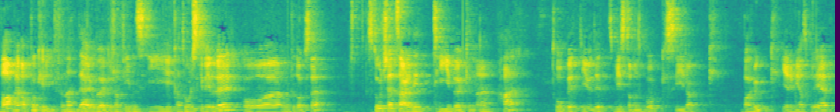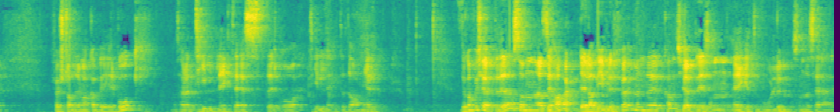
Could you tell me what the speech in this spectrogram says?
Hva med apokryfene? Det er jo bøker som fins i katolske bibler og ortodokse. Stort sett så er det de ti bøkene her. Tobit, Judith, Visdommens bok, Sirak, Baruk, Jeremias brev, første andre Makabeer-bok. Og så er det tillegg til Ester og tillegg til Daniel. Du kan få kjøpe det. Sånn, altså De har vært del av bibler før, men du kan kjøpe det i sånn eget volum, som du ser her.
